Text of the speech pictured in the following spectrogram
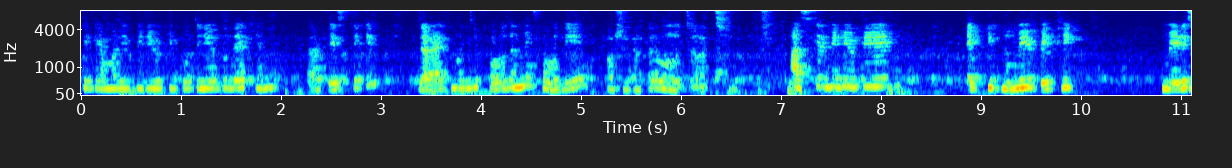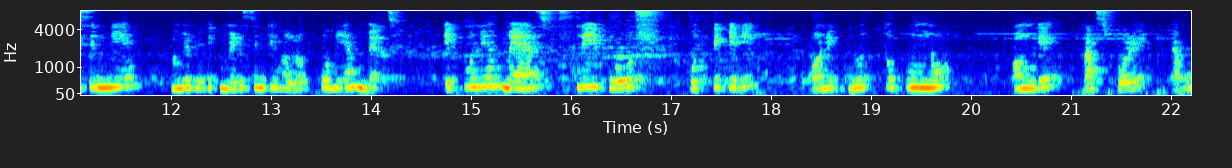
থেকে আমার এই ভিডিওটি প্রতিনিয়ত দেখেন, তার পেজ থেকে যারা এখন অবধি ফলো দেননি ফলো দিয়ে পাশে থাকার অনুরোধ জানাচ্ছি। আজকের ভিডিওটি একটি হোমিওপ্যাথিক মেডিসিন নিয়ে হোমিওপ্যাথিক মেডিসিনটি হলো কোনিয়াম ম্যাচ। এই কোনিয়াম ম্যাচ স্ত্রী পুরুষ প্রত্যেকেরই অনেক গুরুত্বপূর্ণ অঙ্গে কাজ করে এবং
